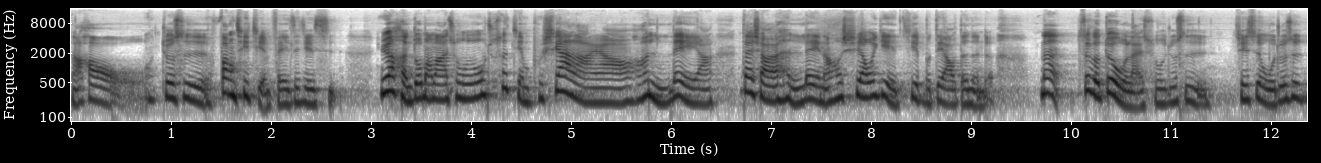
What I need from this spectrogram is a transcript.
然后就是放弃减肥这件事。因为很多妈妈说，我就是减不下来啊，很累啊，带小孩很累，然后宵夜戒不掉等等的。那这个对我来说，就是其实我就是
